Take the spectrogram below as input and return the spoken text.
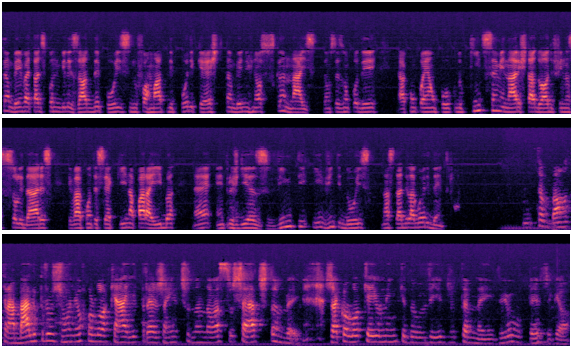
também vai estar disponibilizado depois no formato de podcast também nos nossos canais. Então vocês vão poder acompanhar um pouco do quinto Seminário Estadual de Finanças Solidárias, que vai acontecer aqui na Paraíba, né, entre os dias 20 e 22, na cidade de Lagoa de Dentro. Muito bom. Trabalho para o Júnior colocar aí para a gente no nosso chat também. Já coloquei o link do vídeo também, viu, Perdigão?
